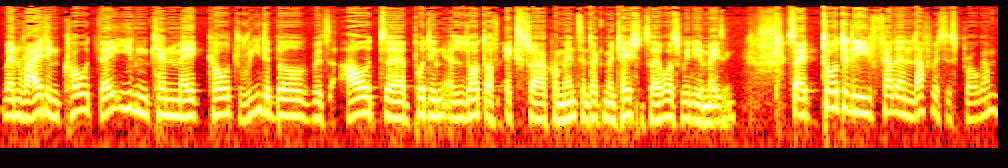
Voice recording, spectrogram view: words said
when writing code, they even can make code readable without uh, putting a lot of extra comments and documentation. So that was really amazing. So I totally fell in love with this program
